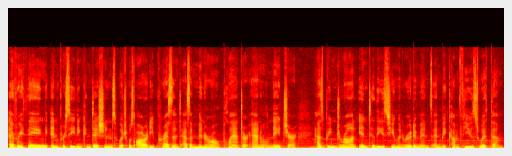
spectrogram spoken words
Everything in preceding conditions which was already present as a mineral, plant, or animal nature has been drawn into these human rudiments and become fused with them.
